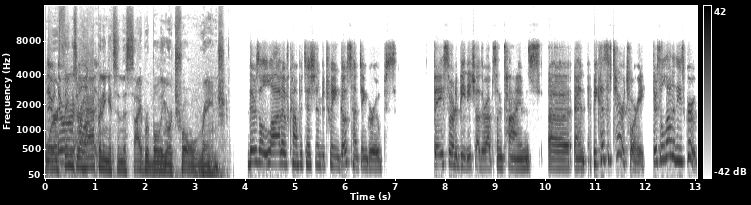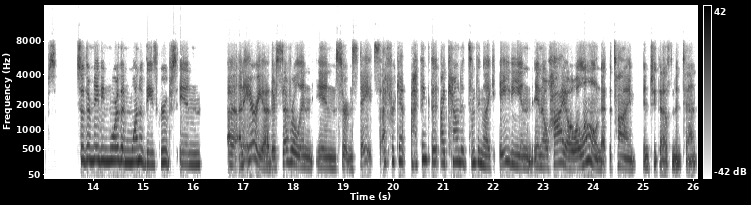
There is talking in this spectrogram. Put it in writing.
There- there- where there things are are, happening, it's in the cyberbully or troll range. there's a lot of competition between ghost hunting groups. They sort of beat each other up sometimes, uh, and because of territory, there's a lot of these groups. So there may be more than one of these groups in uh, an area. There's several in in certain states. I forget. I think that I counted something like 80 in in Ohio alone at the time in 2010.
